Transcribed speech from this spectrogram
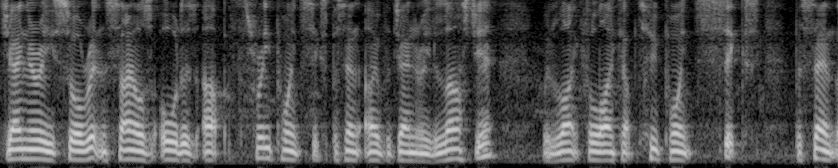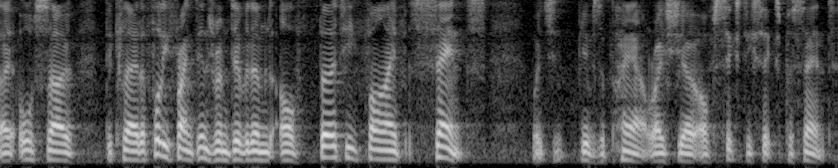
January saw written sales orders up 3.6% over January last year, with like for like up 2.6%. They also declared a fully franked interim dividend of 35 cents which gives a payout ratio of 66%.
